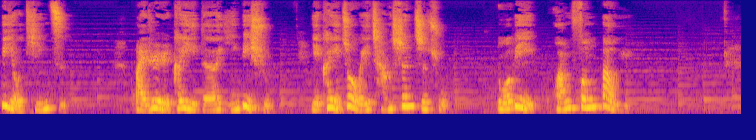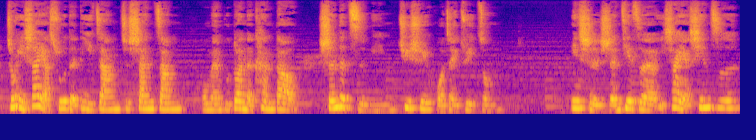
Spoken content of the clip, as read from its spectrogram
必有亭子。百日可以得银币数，也可以作为藏身之处。躲避狂风暴雨。从以赛亚书的第一章至三章，我们不断的看到神的子民继续活在最终。因此，神借着以赛亚先知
